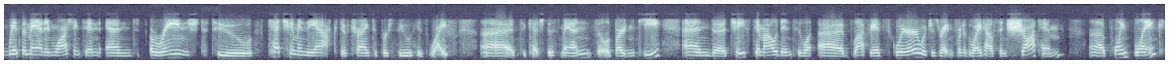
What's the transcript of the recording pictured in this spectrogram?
with a man in Washington and arranged to catch him in the act of trying to pursue his wife, uh, to catch this man, Philip Barton Key, and uh, chased him out into uh, Lafayette Square, which is right in front of the White House, and shot him uh, point blank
